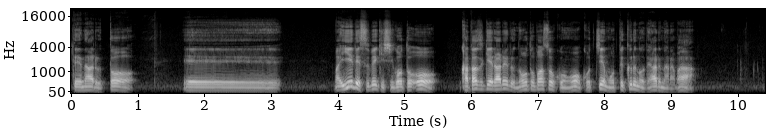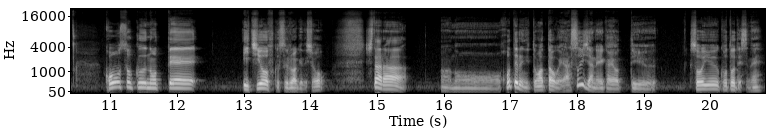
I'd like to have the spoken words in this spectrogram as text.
てなるとえーまあ、家ですべき仕事を片付けられるノートパソコンをこっちへ持ってくるのであるならば高速乗って1往復するわけでしょ？したら、あのー、ホテルに泊まった方が安いじゃねえかよっていうそういうことですね。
